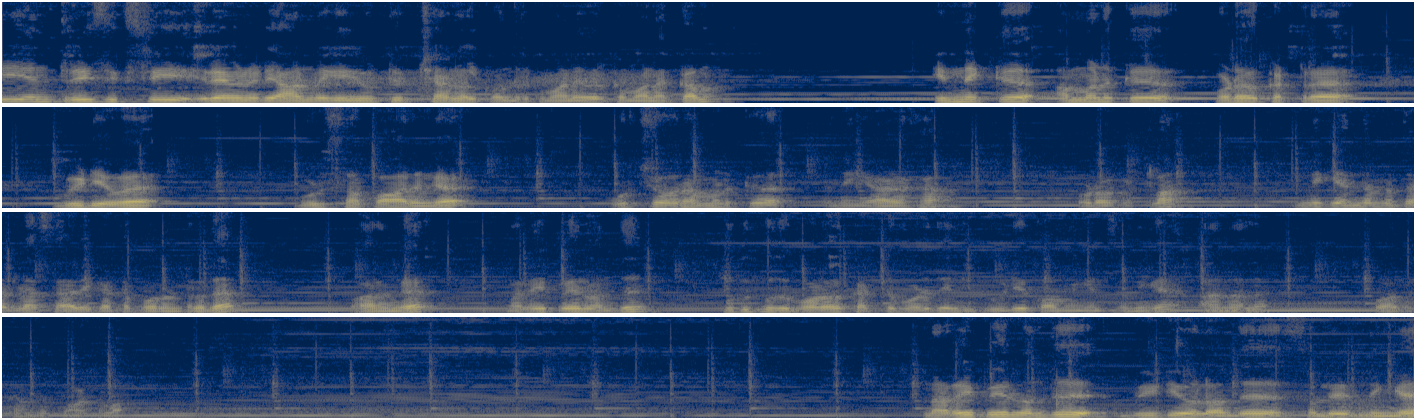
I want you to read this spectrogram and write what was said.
டிஎன் த்ரீ சிக்ஸ்டி இறைவனடி ஆன்மீக யூடியூப் சேனலுக்கு வந்திருக்கும் அனைவருக்கும் வணக்கம். இன்றைக்கு அம்மனுக்கு புடவை கட்டுற வீடியோவை முழுசாக பாருங்கள் உற்சவர் அம்மனுக்கு நீங்கள் அழகாக புடவை கட்டலாம். இன்றைக்கி எந்த மெத்தடில் saree கட்ட போகிறோன்றத பாருங்கள் நிறைய பேர் வந்து புது புது புடவை கட்டும் பொழுது எங்களுக்கு வீடியோ காமிங்கன்னு சொன்னீங்க. அதனால் இப்போ அதுக்கு வந்து பார்க்கலாம். நிறைய பேர் வந்து வீடியோவில் வந்து சொல்லியிருந்தீங்க.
